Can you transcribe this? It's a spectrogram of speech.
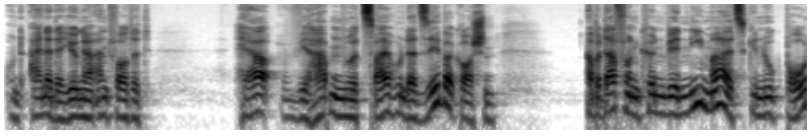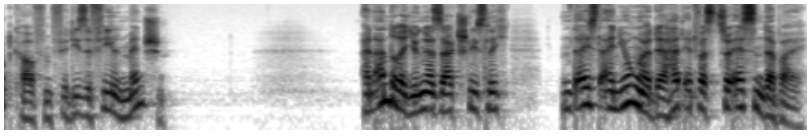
Und einer der Jünger antwortet, Herr, wir haben nur 200 Silbergroschen, aber davon können wir niemals genug Brot kaufen für diese vielen Menschen. Ein anderer Jünger sagt schließlich, da ist ein Junge, der hat etwas zu essen dabei,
